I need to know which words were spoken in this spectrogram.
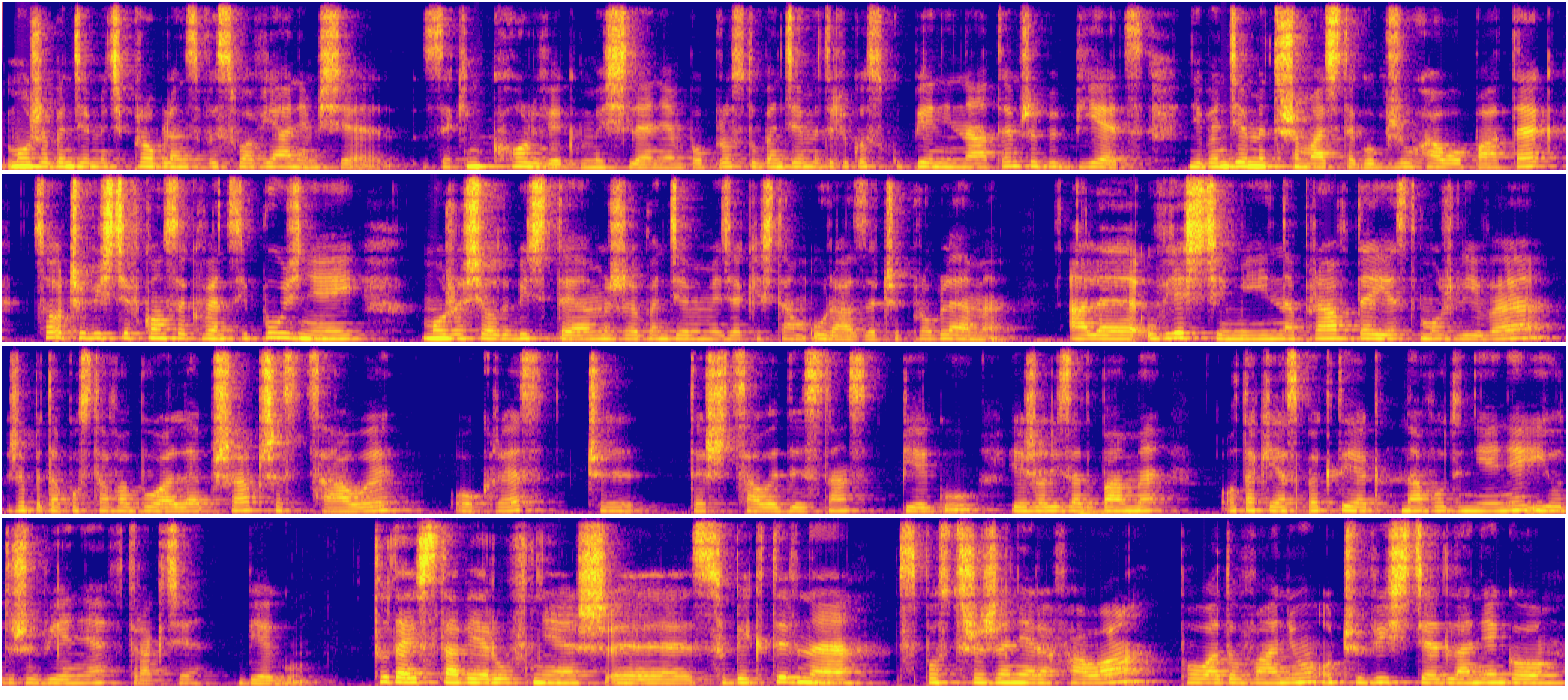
Może będziemy mieć problem z wysławianiem się, z jakimkolwiek myśleniem. Po prostu będziemy tylko skupieni na tym, żeby biec. Nie będziemy trzymać tego brzucha łopatek, co oczywiście w konsekwencji później może się odbić tym, że będziemy mieć jakieś tam urazy czy problemy. Ale uwierzcie mi, naprawdę jest możliwe, żeby ta postawa była lepsza przez cały okres czy też cały dystans biegu, jeżeli zadbamy o takie aspekty jak nawodnienie i odżywienie w trakcie biegu. Tutaj wstawię również y, subiektywne spostrzeżenie Rafała po ładowaniu. Oczywiście dla niego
